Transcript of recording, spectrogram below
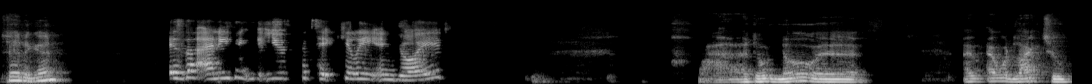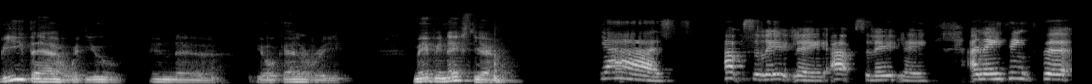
Say it again. Is there anything that you've particularly enjoyed? I don't know. Uh, I, I would like to be there with you in uh, your gallery. Maybe next year. Yes, absolutely, absolutely. And I think that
